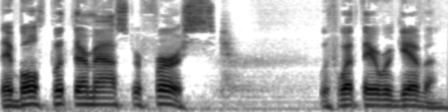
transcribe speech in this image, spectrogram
They both put their master first with what they were given.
